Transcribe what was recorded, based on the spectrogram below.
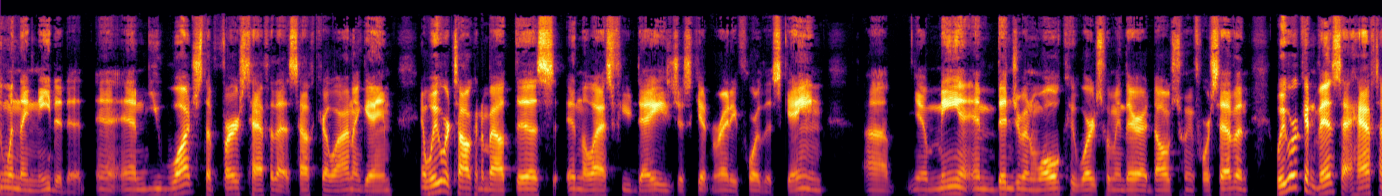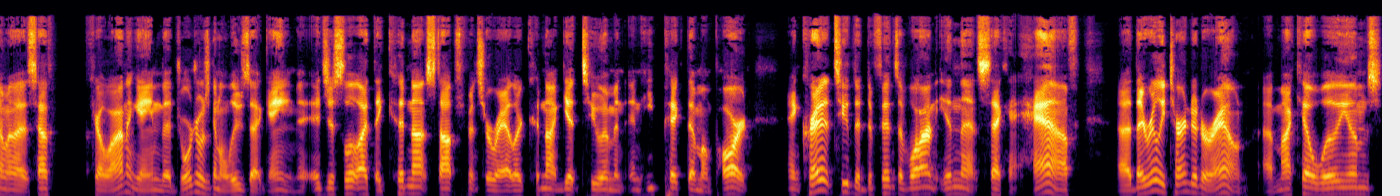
when they needed it, and, you watch the first half of that South Carolina game, and we were talking about this in the last few days, just getting ready for this game. Uh, you know, me and Benjamin Wolk, who works with me there at Dawgs twenty four seven, we were convinced at halftime of that South Carolina game that Georgia was going to lose that game. It, it, just looked like they could not stop Spencer Rattler, could not get to him, and, and he picked them apart. And credit to the defensive line in that second half, uh, they really turned it around. Uh, Mykel Williams,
